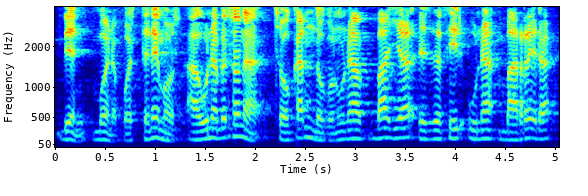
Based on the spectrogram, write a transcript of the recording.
Bien, bueno, pues tenemos a una persona chocando con una valla, es decir, una barrera,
